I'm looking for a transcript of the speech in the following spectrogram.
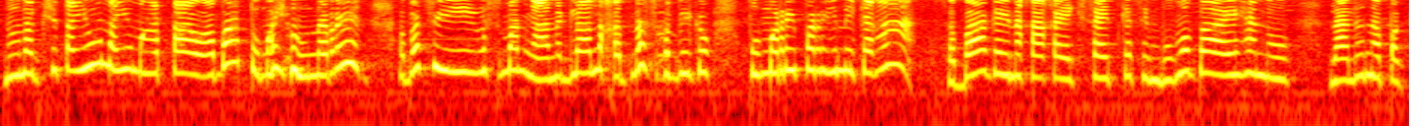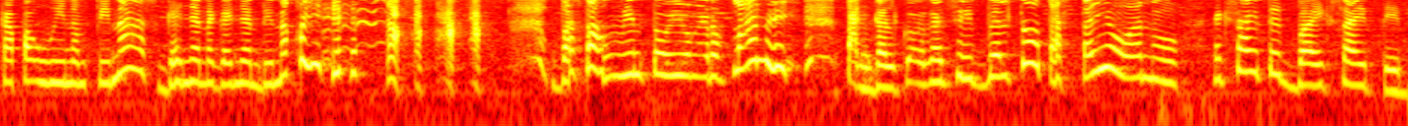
Nung nagsitayo na yung mga tao, aba, tumayo na rin. Aba, si Usman nga, naglalakad na. Sabi ko, pumari-parini ka nga. Sa bagay, nakaka-excite kasi bumaba, eh, ano, lalo na pagkapauwi ng Pinas. Ganyan na ganyan din ako, eh. Basta huminto yung aeroplano eh. Tanggal ko agad seatbelt to, tas tayo, ano. Excited ba? Excited.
